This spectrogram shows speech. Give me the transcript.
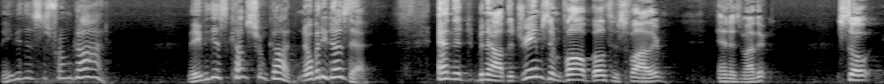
maybe this is from God? Maybe this comes from God. Nobody does that. And the, now the dreams involve both his father and his mother. So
